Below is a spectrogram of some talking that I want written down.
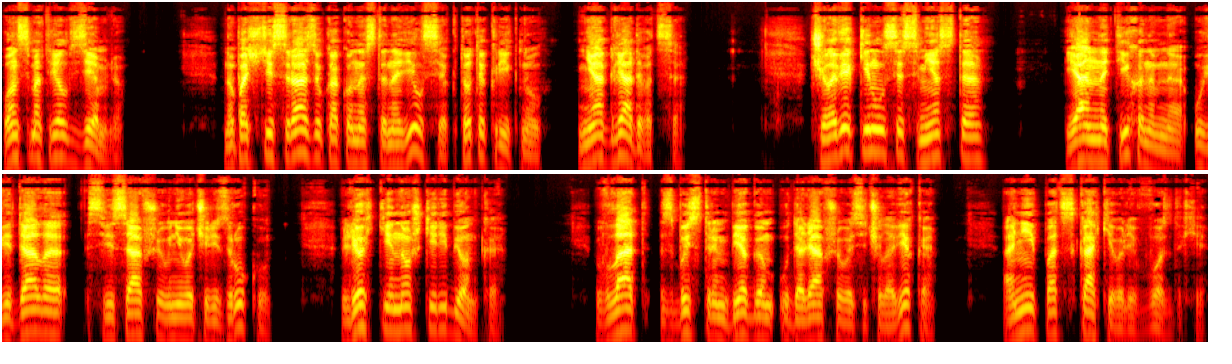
он смотрел в землю. Но почти сразу, как он остановился, кто-то крикнул «Не оглядываться!». Человек кинулся с места, и Анна Тихоновна увидала свисавшие у него через руку легкие ножки ребенка. Влад с быстрым бегом удалявшегося человека, они подскакивали в воздухе.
